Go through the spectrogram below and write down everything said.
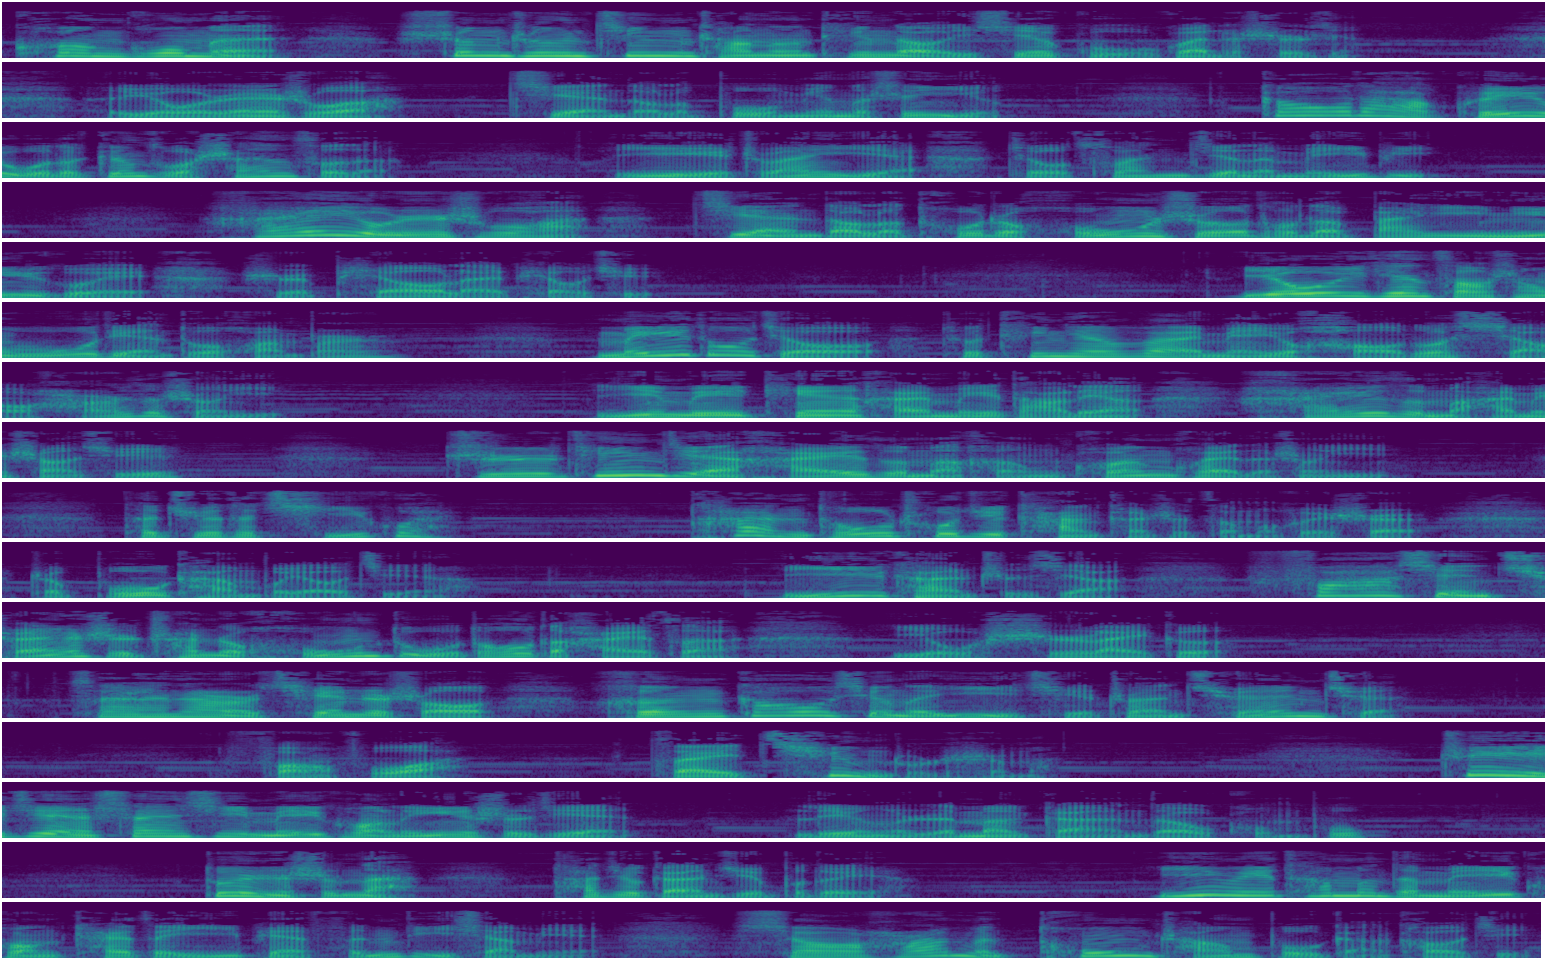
矿工们声称经常能听到一些古怪的事情，有人说见到了不明的身影，高大魁梧的跟座山似的。一转眼就钻进了煤壁，还有人说啊，见到了拖着红舌头的白衣女鬼，是飘来飘去。有一天早上五点多换班，没多久就听见外面有好多小孩的声音。因为天还没大亮，孩子们还没上学，只听见孩子们很欢快的声音。他觉得奇怪，探头出去看看是怎么回事。这不看不要紧啊！一看之下，发现全是穿着红肚兜的孩子，有十来个，在那儿牵着手，很高兴的一起转圈圈，仿佛啊，在庆祝着什么。这件山西煤矿灵异事件令人们感到恐怖。顿时呢，他就感觉不对呀，因为他们的煤矿开在一片坟地下面，小孩们通常不敢靠近。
